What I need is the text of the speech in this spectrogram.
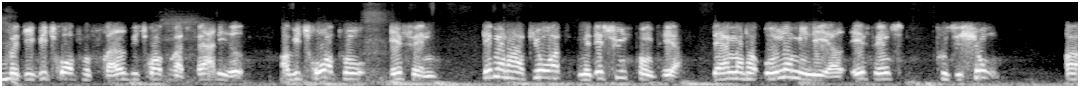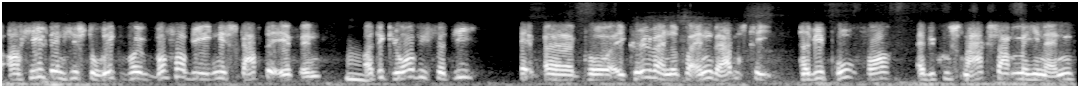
Ja. Fordi vi tror på fred, vi tror på retfærdighed, og vi tror på FN. Det, man har gjort med det synspunkt her, det er, at man har undermineret FN's position og, og hele den historik, hvor, hvorfor vi egentlig skabte FN. Mm. Og det gjorde vi, fordi øh, på, i kølvandet på 2. verdenskrig havde vi brug for, at vi kunne snakke sammen med hinanden,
